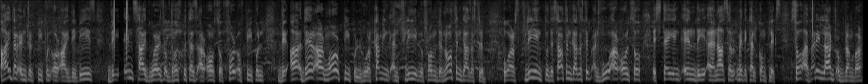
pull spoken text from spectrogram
either injured people or IDPs. The inside wards of the hospitals are also full of people. Are, there are more people who are coming and fleeing from the northern Gaza Strip, who are fleeing to the southern Gaza Strip, and who are also staying in the uh, Nasser Medical Complex. So a very large number,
